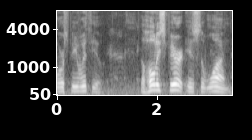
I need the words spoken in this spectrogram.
force be with you. The Holy Spirit is the one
